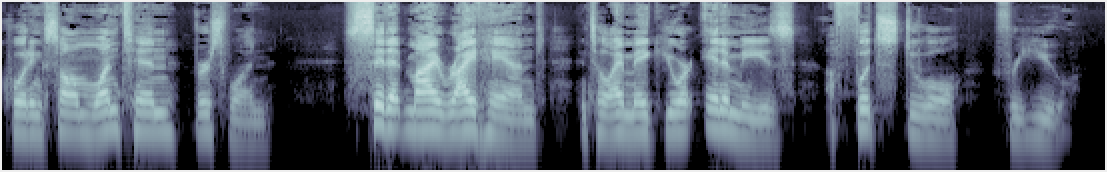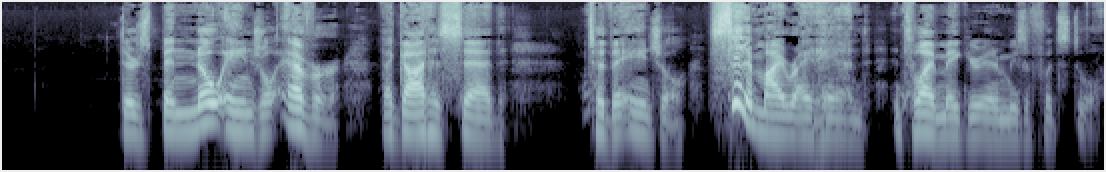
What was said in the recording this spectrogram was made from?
quoting Psalm 110, verse 1, Sit at my right hand until I make your enemies a footstool for you? There's been no angel ever that God has said to the angel, Sit at my right hand until I make your enemies a footstool.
